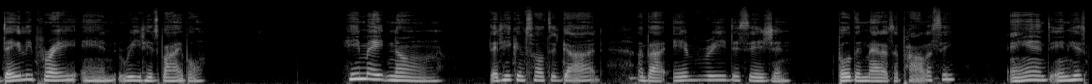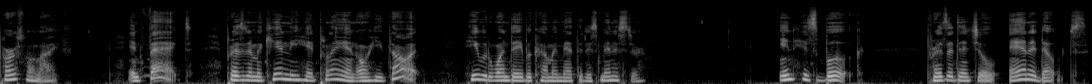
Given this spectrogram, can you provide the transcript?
daily pray and read his Bible. He made known that he consulted God about every decision, both in matters of policy and in his personal life. In fact, President McKinley had planned, or he thought, he would one day become a Methodist minister. In his book, Presidential Anecdotes,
